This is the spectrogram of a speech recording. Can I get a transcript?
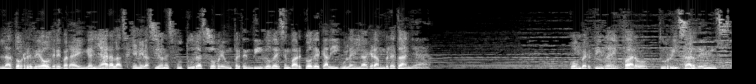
la torre de Odre para engañar a las generaciones futuras sobre un pretendido desembarco de Calígula en la Gran Bretaña. Convertida en faro, Turris Ardens,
